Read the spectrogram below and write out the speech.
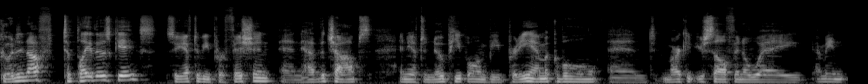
good enough to play those gigs. So you have to be proficient and have the chops, and you have to know people and be pretty amicable and market yourself in a way. I mean,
